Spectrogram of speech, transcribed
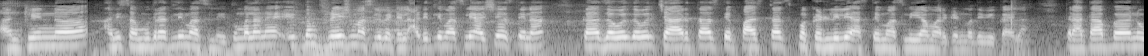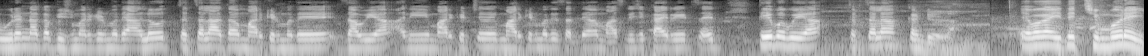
आणखीन आणि समुद्रातली मासली तुम्हाला ना एकदम फ्रेश मासली भेटेल. खाडीतली मासली अशी असते ना का जवळजवळ चार तास ते पाच तास पकडलेली असते मासली या मार्केटमध्ये विकायला. तर आता आपण उरण नाका फिश मार्केटमध्ये आलो तर चला आता मार्केटमध्ये जाऊया आणि मार्केटचे मार्केटमध्ये सध्या मासलीचे काय रेट्स आहेत ते बघूया. तर चला कंटिन्यूला हे बघा इथे चिंबोरे आहेत.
